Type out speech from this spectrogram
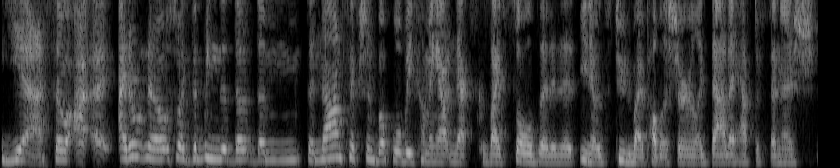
yeah, so I, I don't know. So like the, I mean, the, the the the nonfiction book will be coming out next because I've sold it and it you know it's due to my publisher. Like that I have to finish.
